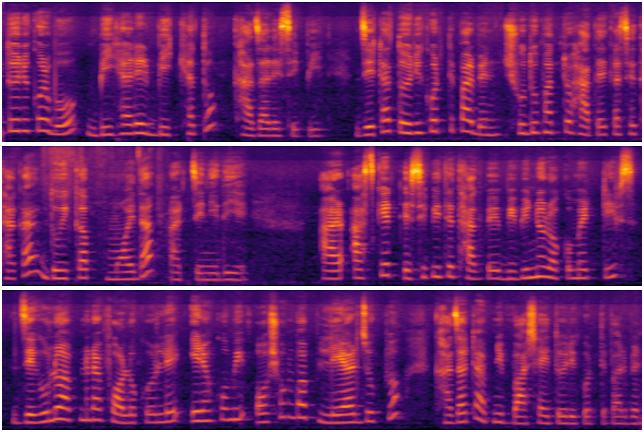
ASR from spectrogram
তৈরি করব বিহারের বিখ্যাত খাজা রেসিপি, যেটা তৈরি করতে পারবেন শুধুমাত্র হাতের কাছে থাকা দুই কাপ ময়দা আর চিনি দিয়ে। আর আজকের রেসিপিতে থাকবে বিভিন্ন রকমের টিপস যেগুলো আপনারা ফলো করলে এরকমই অসম্ভব লেয়ারযুক্ত খাজাটা আপনি বাসায় তৈরি করতে পারবেন।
